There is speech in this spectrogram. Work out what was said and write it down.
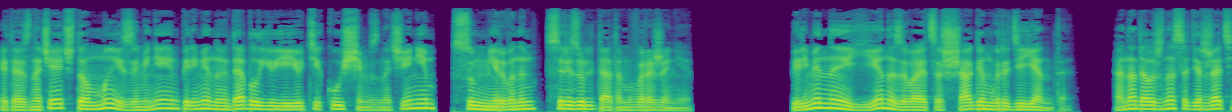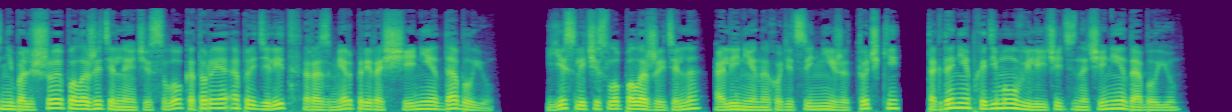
Это означает, что мы заменяем переменную w ее текущим значением, суммированным с результатом выражения. Переменная e называется шагом градиента. Она должна содержать небольшое положительное число, которое определит размер приращения w. Если число положительно, а линия находится ниже точки, тогда необходимо увеличить значение w.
